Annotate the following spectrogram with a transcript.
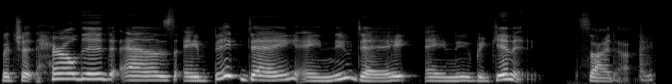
which it heralded as a big day, a new day, a new beginning. Side eye.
